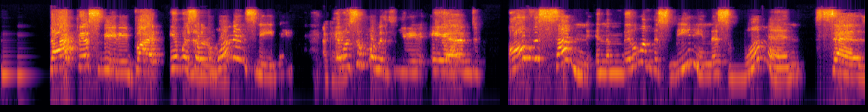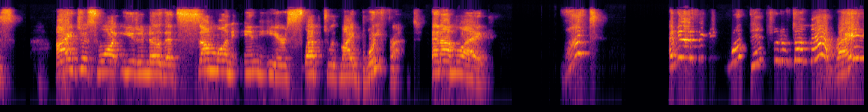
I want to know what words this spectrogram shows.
um, not this meeting, but it was Another a one. woman's meeting. Okay. It was a woman's meeting. And all of a sudden, in the middle of this meeting, this woman says, I just want you to know that someone in here slept with my boyfriend. And I'm like, what? I mean, I think what bitch would have done that, right?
